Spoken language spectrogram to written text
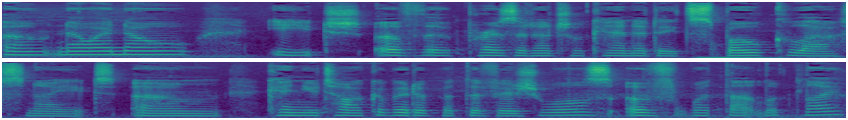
Um, now I know each of the presidential candidates spoke last night. Um, can you talk a bit about the visuals of what that looked like?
